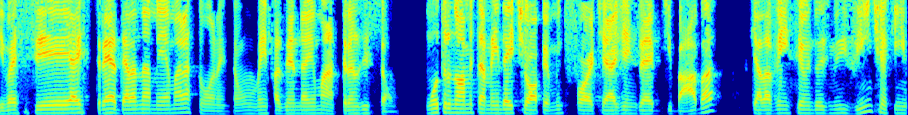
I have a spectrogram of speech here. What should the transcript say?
E vai ser a estreia dela na meia maratona. Então, vem fazendo aí uma transição. Um outro nome também da Etiópia muito forte é a Genzeb Dibaba, que ela venceu em 2020 aqui em,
